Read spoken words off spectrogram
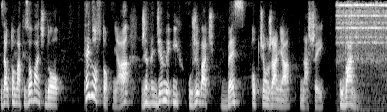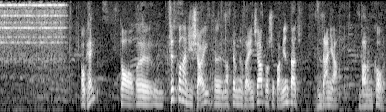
zautomatyzować do tego stopnia, że będziemy ich używać bez obciążania naszej uwagi. Ok? To e, wszystko na dzisiaj. E, następne zajęcia, proszę pamiętać, zdania warunkowe.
